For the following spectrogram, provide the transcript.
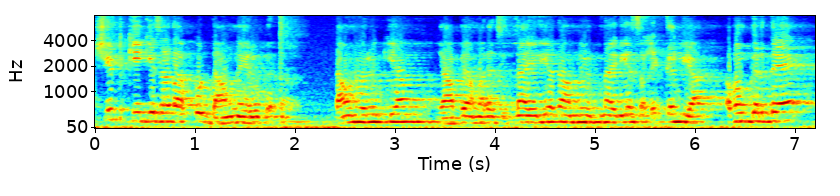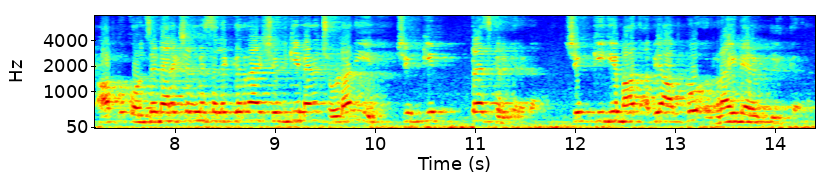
शिफ्ट की के साथ आपको डाउन एरो करना डाउन एरो किया, यहाँ पे हमारा जितना एरिया था, हमने उतना एरिया सेलेक्ट कर लिया। अब हम करते हैं, आपको कौन से डायरेक्शन में सेलेक्ट करना है? शिफ्ट की मैंने छोड़ा नहीं है। शिफ्ट की प्रेस करके रखा शिफ्ट की के बाद अभी आपको राइट एरो क्लिक करना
